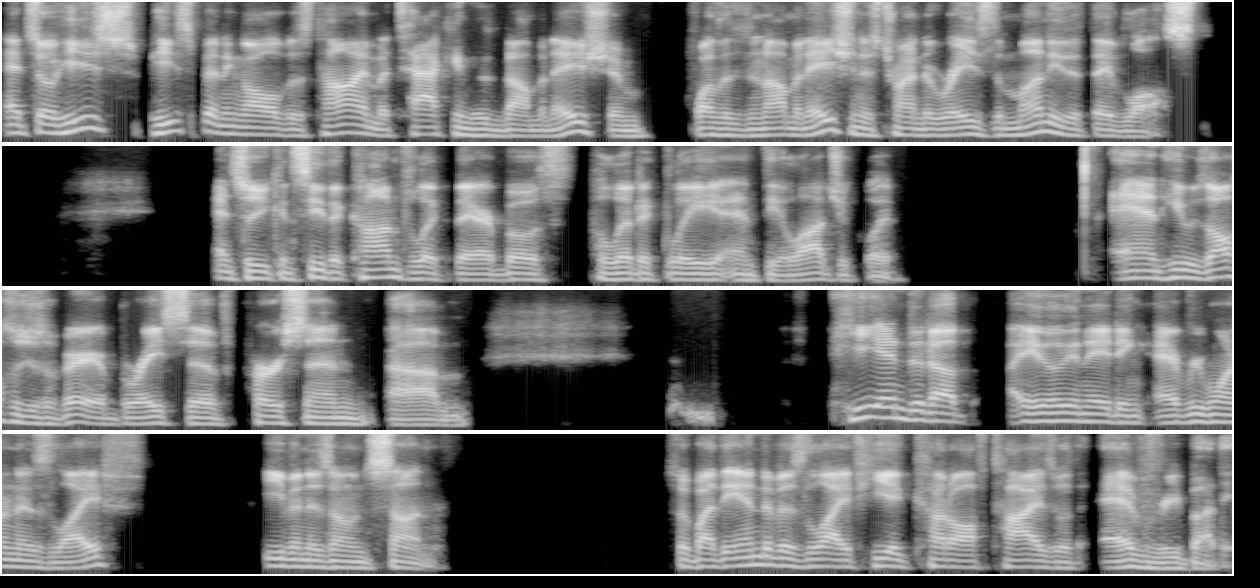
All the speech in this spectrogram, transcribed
And so he's he's spending all of his time attacking the denomination while the denomination is trying to raise the money that they've lost. And so you can see the conflict there, both politically and theologically. And he was also just a very abrasive person. Um, he ended up alienating everyone in his life, even his own son. So by the end of his life, he had cut off ties with everybody.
